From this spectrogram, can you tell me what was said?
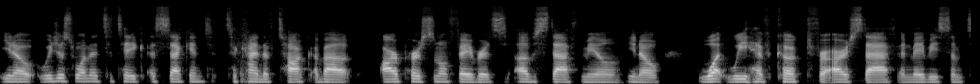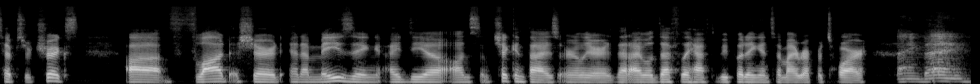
you know, we just wanted to take a second to kind of talk about our personal favorites of staff meal, you know, what we have cooked for our staff and maybe some tips or tricks. Uh, Vlad shared an amazing idea on some chicken thighs earlier that I will definitely have to be putting into my repertoire. bang bang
